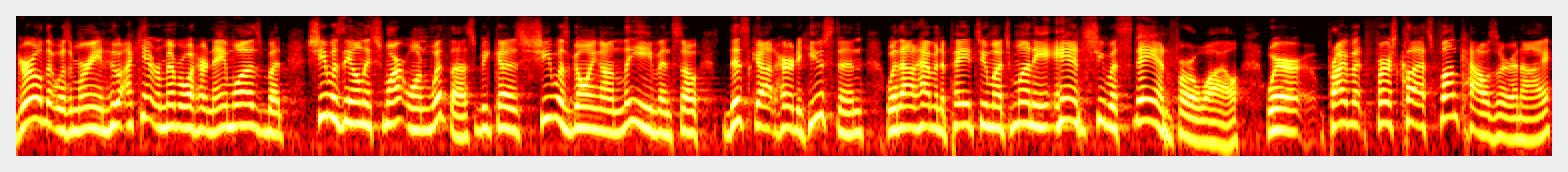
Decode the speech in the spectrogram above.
girl that was a Marine, who I can't remember what her name was, but she was the only smart one with us because she was going on leave, and so this got her to Houston without having to pay too much money, and she was staying for a while. Where private first class Funkhauser and I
